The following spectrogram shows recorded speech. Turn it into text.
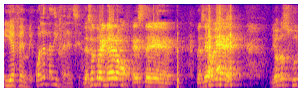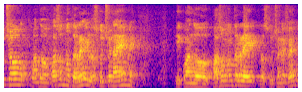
y FM, ¿cuál es la diferencia? De ser trainero, este, decía, oye, yo lo escucho cuando paso en Monterrey, lo escucho en AM. Y cuando paso en Monterrey, lo escucho en FM.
